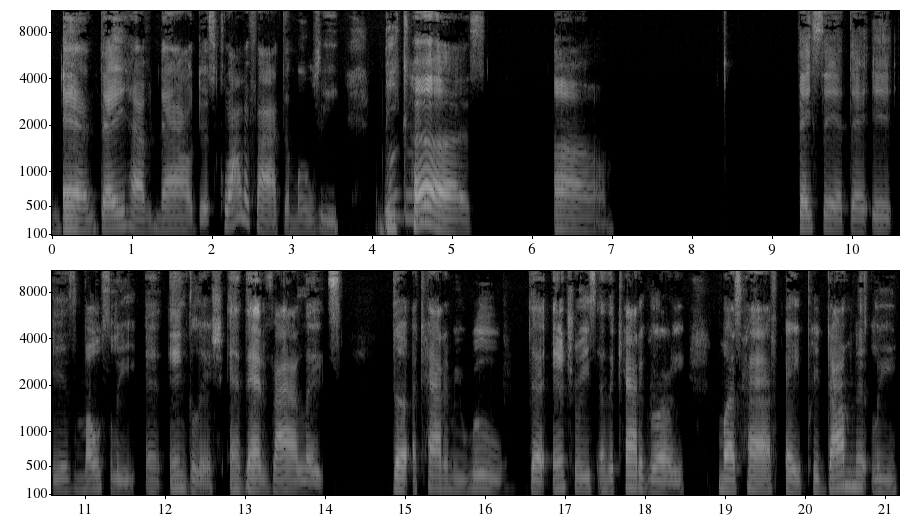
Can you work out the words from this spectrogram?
Oscars. And they have now disqualified the movie because um they said that it is mostly in English and that violates the Academy rule that entries in the category must have a predominantly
